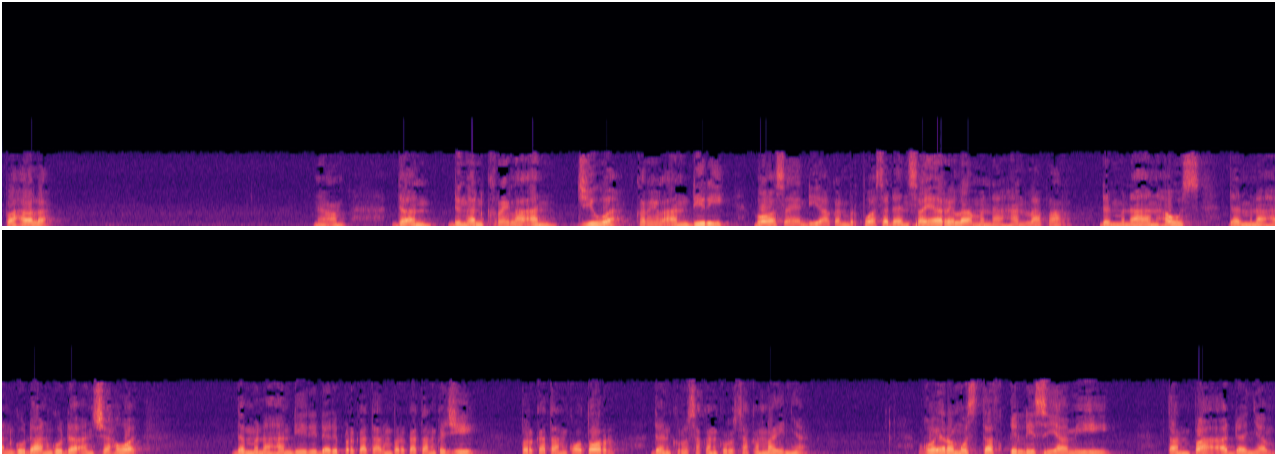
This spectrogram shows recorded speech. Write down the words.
pahala. Nah, dan dengan kerelaan jiwa, kerelaan diri bahwasanya dia akan berpuasa dan saya rela menahan lapar dan menahan haus dan menahan godaan-godaan syahwat dan menahan diri dari perkataan-perkataan keji, perkataan kotor dan kerusakan-kerusakan lainnya. Ghairu mustathqil li siyamihi tanpa adanya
